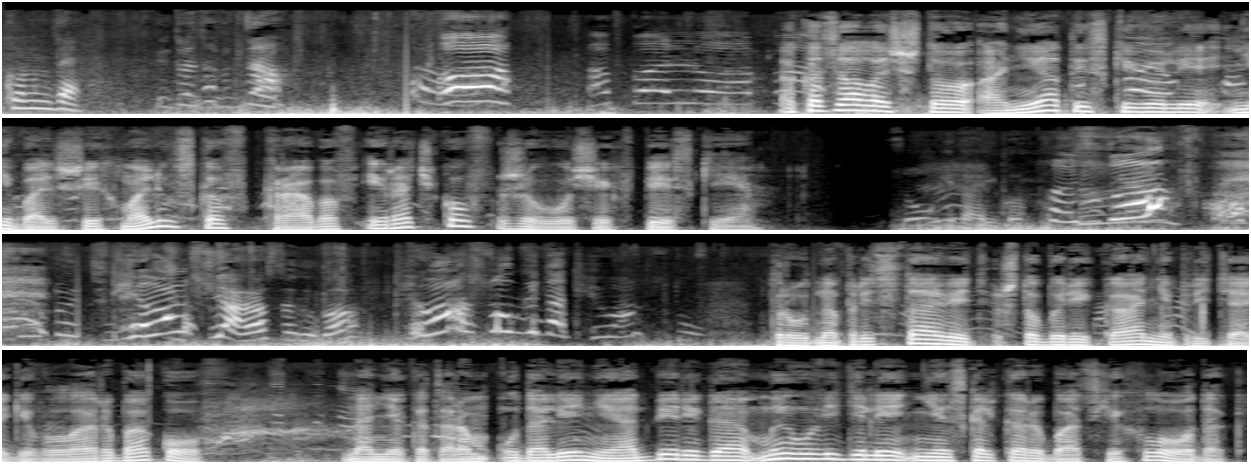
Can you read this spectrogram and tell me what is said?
그런데 일단 잡자. 어 아빠 일로 아빠. Оказалось, что они отыскивали небольших моллюсков, крабов и рачков, живущих в песке. Трудно представить, чтобы река не притягивала рыбаков. На некотором удалении от берега мы увидели несколько рыбацких лодок.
